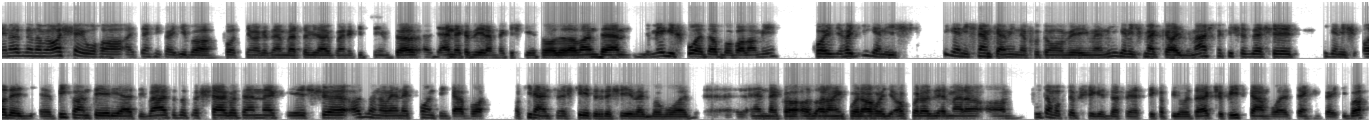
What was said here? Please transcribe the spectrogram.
én azt gondolom, hogy az se jó, ha egy technikai hiba fosztja meg az embert a világbajnoki címtől, ennek az éremnek is két oldala van, de mégis volt abban valami, hogy, hogy igenis, igenis nem kell minden futamon végigmenni, igenis meg kell hagyni másnak is az esélyt, igenis ad egy pikantériát, egy változatosságot ennek, és azt gondolom, hogy ennek pont inkább a a 90-es, 2000-es években volt eh, ennek az aranykora, hogy akkor azért már a, a futamok többségét befejezték a pilóták, csak ritkán volt technikai hiba,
